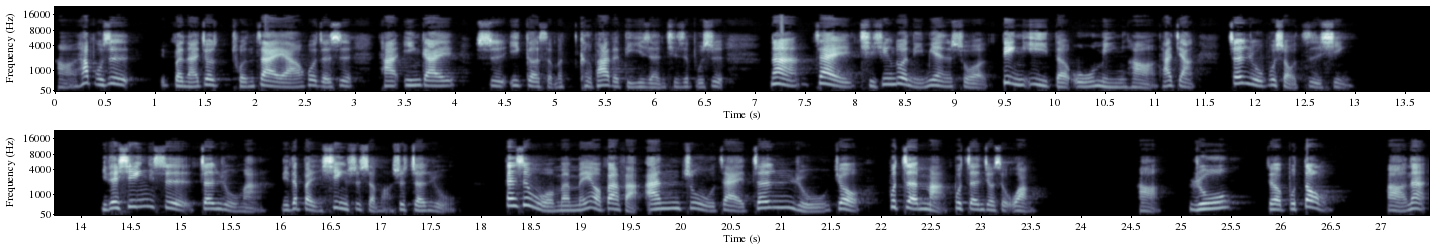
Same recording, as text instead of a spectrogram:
啊，它不是本来就存在呀，或者是它应该是一个什么可怕的敌人，其实不是。那在起心论里面所定义的无明，哈，他讲真如不守自信，你的心是真如嘛？你的本性是什么？是真如。但是我们没有办法安住在真如，就不真嘛？不真就是妄啊，如就不动啊。那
